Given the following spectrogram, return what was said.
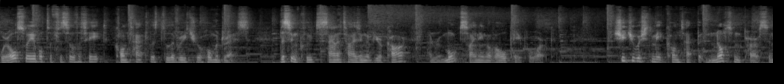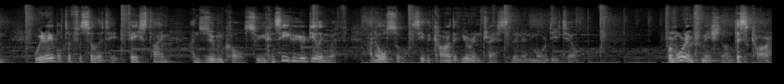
We're also able to facilitate contactless delivery to your home address. This includes sanitising of your car and remote signing of all paperwork. Should you wish to make contact but not in person, we're able to facilitate FaceTime and Zoom calls so you can see who you're dealing with and also see the car that you're interested in in more detail. For more information on this car,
